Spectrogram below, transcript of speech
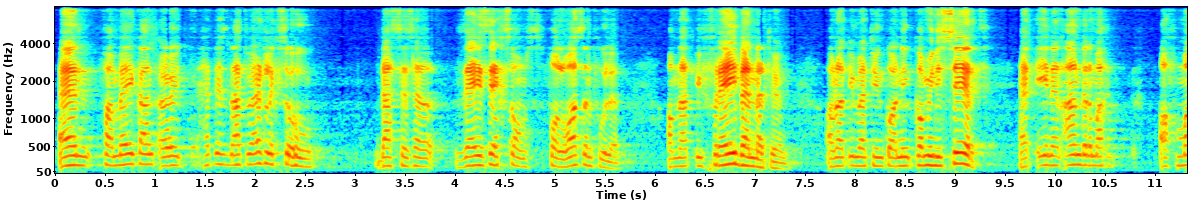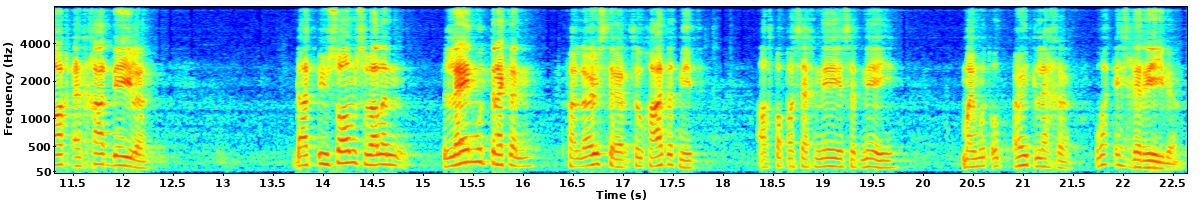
En van mijn kant uit, het is daadwerkelijk zo dat ze, zij zich soms volwassen voelen. Omdat u vrij bent met hun. Omdat u met hun communiceert. Het een en ander mag, of mag en gaat delen. Dat u soms wel een lijn moet trekken van luister, zo gaat het niet. Als papa zegt nee, is het nee. Maar je moet ook uitleggen, wat is de reden?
